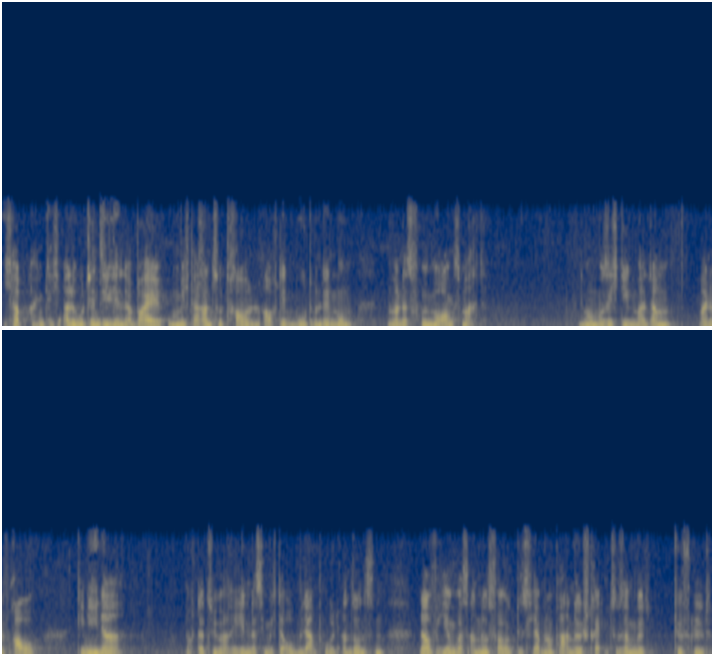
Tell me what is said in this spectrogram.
ich habe eigentlich alle Utensilien dabei, um mich daran zu trauen, auch den Mut und den Mumm, wenn man das früh morgens macht. Nur muss ich die Madame, meine Frau, die Nina, noch dazu überreden, dass sie mich da oben wieder abholt. Ansonsten laufe ich irgendwas anderes Verrücktes. Ich habe noch ein paar andere Strecken zusammengetüftelt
